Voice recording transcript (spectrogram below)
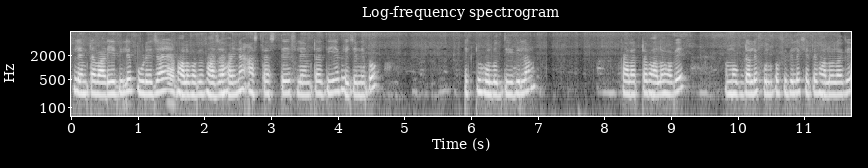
ফ্লেমটা বাড়িয়ে দিলে পুড়ে যায় আর ভালোভাবে ভাজা হয় না। আস্তে আস্তে ফ্লেমটা দিয়ে ভেজে নেব। একটু হলুদ দিয়ে দিলাম। কালারটা ভালো হবে। মুগ ডালে ফুলকপি দিলে খেতে ভালো লাগে।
